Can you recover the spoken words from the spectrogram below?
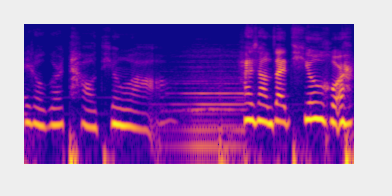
这首歌太好听了，还想再听会儿。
